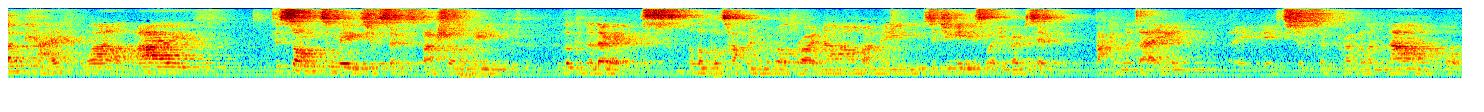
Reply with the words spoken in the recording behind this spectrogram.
okay, well, I the song to me is just so special. I mean, look at the lyrics and look what's happening in the world right now. I mean, he was a genius when he wrote it back in the day, and it's just so prevalent now. But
